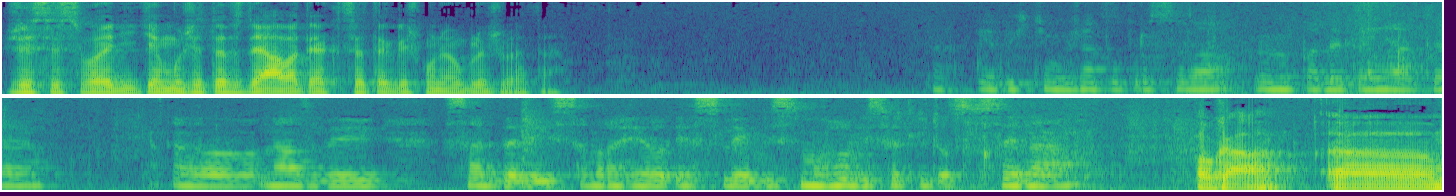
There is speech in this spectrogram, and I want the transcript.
že si svoje dítě můžete vzdělávat, jak chcete, když mu neubližujete. Já bych tě možná poprosila, mm, padly tady nějaké uh, názvy Sudbury, Summerhill, jestli bys mohl vysvětlit, o co se jedná. OK. Uh,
